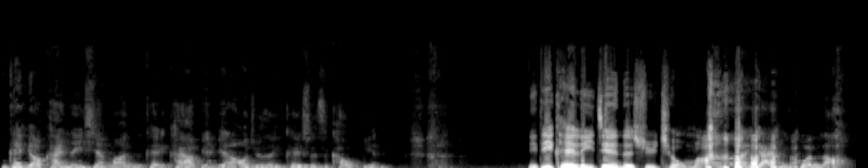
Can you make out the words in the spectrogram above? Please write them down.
你可以不要开内线吗？你可以开到边边，让我觉得你可以随时靠边。你弟可以理解你的需求吗？”他应该很困扰。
